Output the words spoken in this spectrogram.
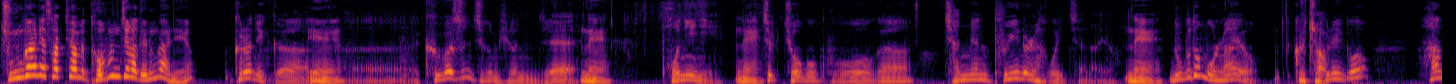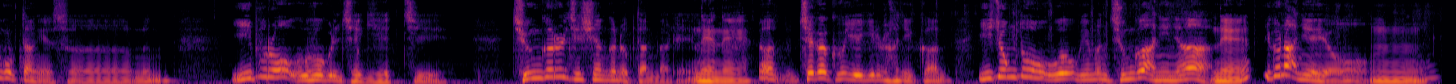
중간에 사퇴하면 더 문제가 되는 거 아니에요? 그러니까 예. 어, 그것은 지금 현재 네. 본인이 네. 즉 조국 후보가 전면 부인을 하고 있잖아요. 네. 누구도 몰라요. 그렇죠. 그리고 한국당에서는 입으로 의혹을 제기했지 증거를 제시한 건 없단 말이에요. 네네. 아, 제가 그 얘기를 하니까 이 정도 의혹이면 증거 아니냐? 네. 이건 아니에요. 음.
